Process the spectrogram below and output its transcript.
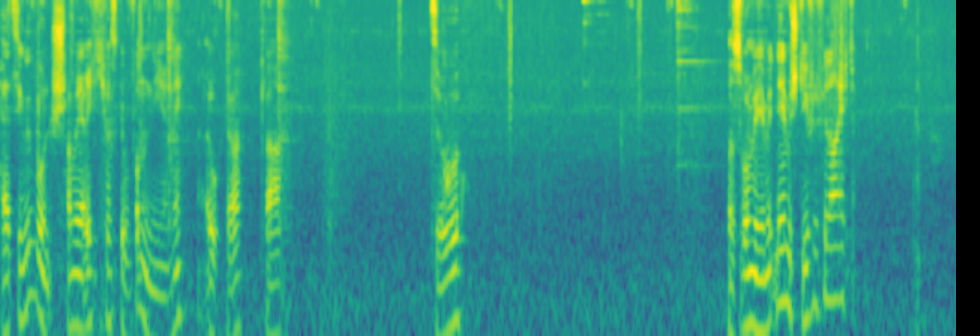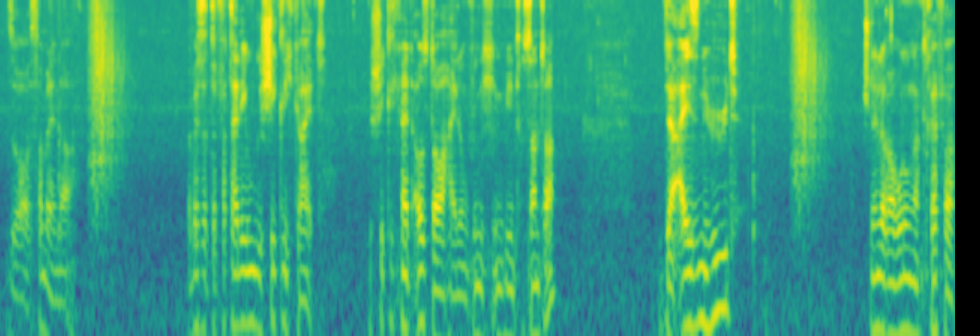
herzlichen Glückwunsch. Haben wir ja richtig was gewonnen hier, ne? Oh, ja, klar. So. Was wollen wir hier mitnehmen? Stiefel vielleicht? So, was haben wir denn da? Verbesserte Verteidigung, Geschicklichkeit. Geschicklichkeit, Ausdauerheilung finde ich irgendwie interessanter. Der Eisenhüt. Schnellere Erholung nach Treffer.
